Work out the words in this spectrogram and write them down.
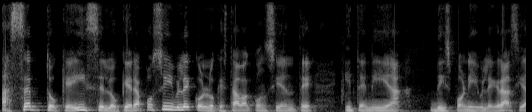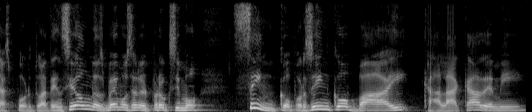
Acepto que hice lo que era posible con lo que estaba consciente y tenía disponible. Gracias por tu atención. Nos vemos en el próximo 5x5 by Cal Academy.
